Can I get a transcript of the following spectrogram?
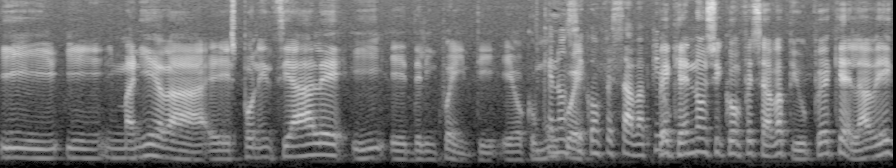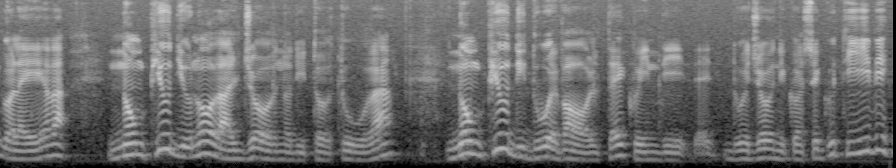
i, i, in maniera esponenziale i, i delinquenti. O comunque, che non si confessava più. Perché non si confessava più, perché la regola era non più di un'ora al giorno di tortura, non più di due volte, quindi eh, due giorni consecutivi,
